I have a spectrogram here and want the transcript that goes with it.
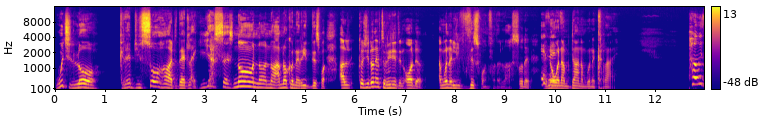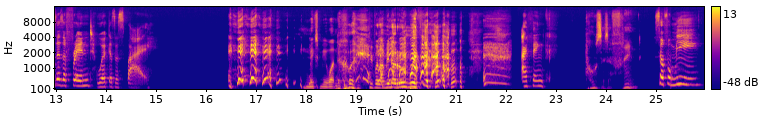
which law grabbed you so hard that like yes, says no, no, no, I'm not gonna read this one. I'll because you don't have to read it in order. I'm gonna leave this one for the last so that I know it when I'm done, I'm gonna cry. pose as a friend, work as a spy? Makes me wonder what people I'm in a room with. I think Pose as a friend. so for me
